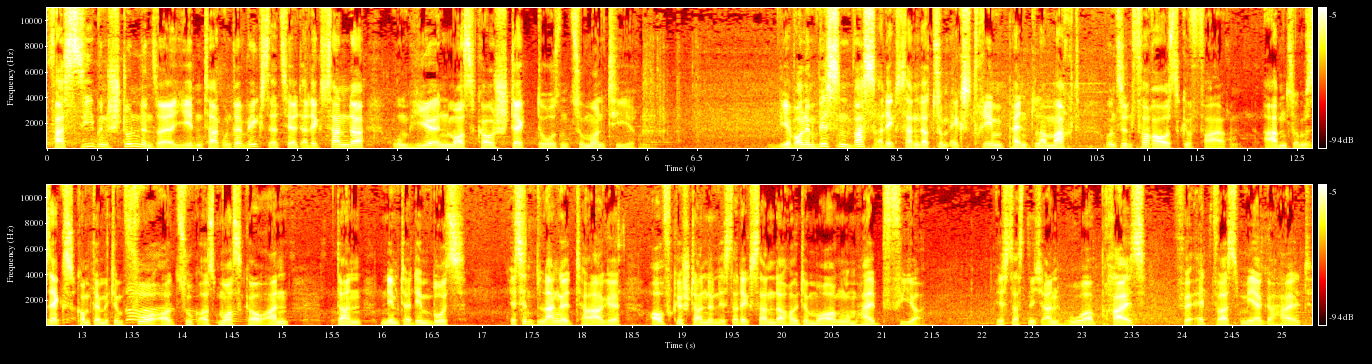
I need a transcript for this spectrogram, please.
Fast sieben Stunden sei er jeden Tag unterwegs, erzählt Alexander, um hier in Moskau Steckdosen zu montieren. Wir wollen wissen, was Alexander zum Extrempendler macht und sind vorausgefahren. Abends um sechs kommt er mit dem Vorortzug aus Moskau an. Dann nimmt er den Bus. Es sind lange Tage. Aufgestanden ist Alexander heute Morgen um halb vier. Ist das nicht ein hoher Preis für etwas mehr Gehalt?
